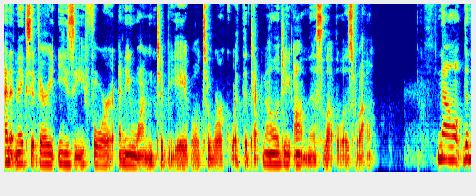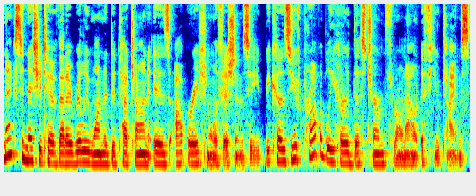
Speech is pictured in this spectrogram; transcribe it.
and it makes it very easy for anyone to be able to work with the technology on this level as well. Now, the next initiative that I really wanted to touch on is operational efficiency, because you've probably heard this term thrown out a few times.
